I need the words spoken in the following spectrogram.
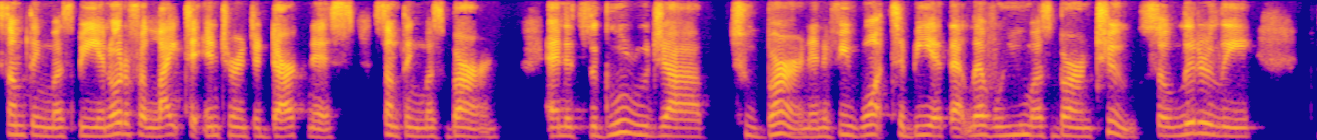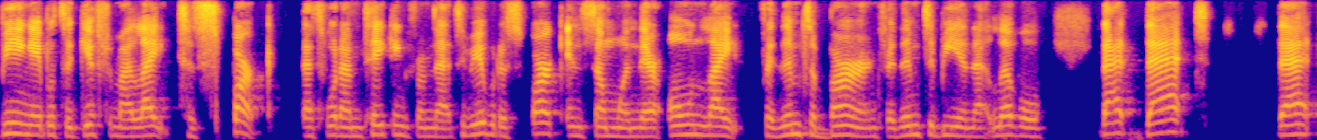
something must be, in order for light to enter into darkness, something must burn. And it's the guru job to burn. And if you want to be at that level, you must burn too. So literally, being able to gift my light to spark. That's what i'm taking from that to be able to spark in someone their own light for them to burn for them to be in that level. That that that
